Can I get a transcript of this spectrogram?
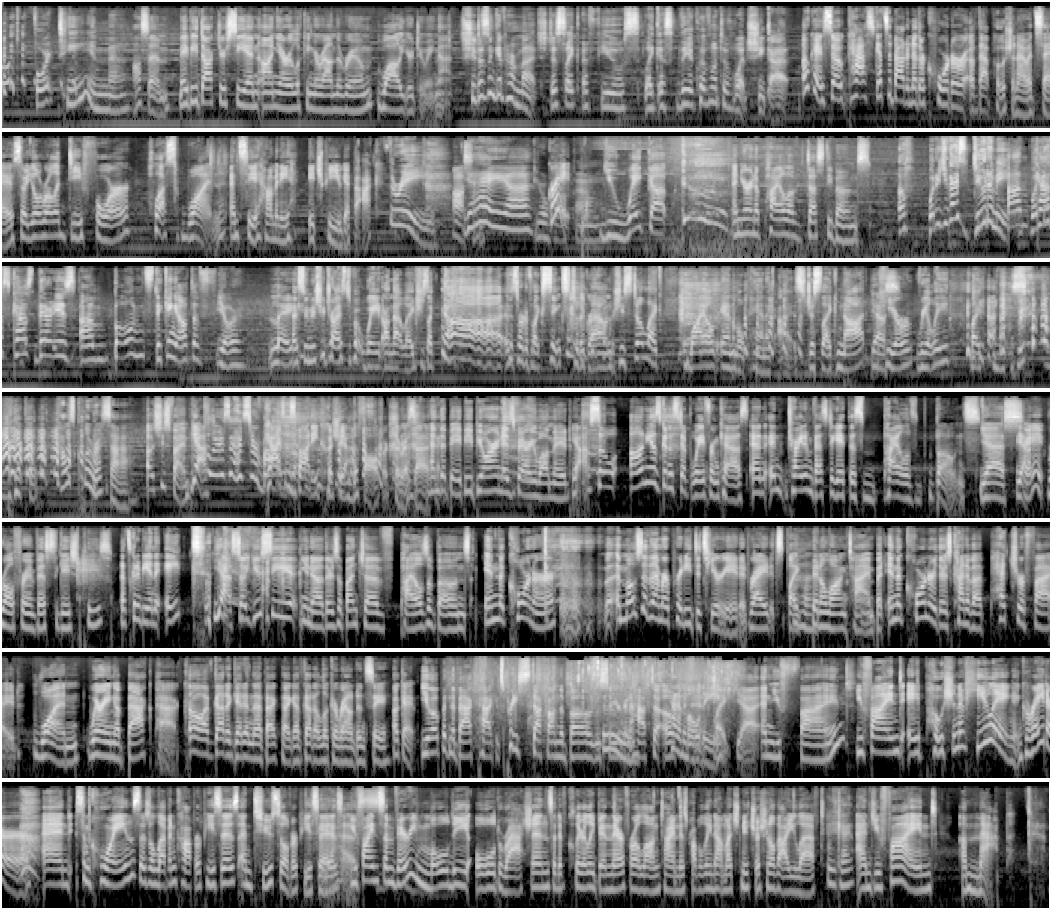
14. Awesome. Maybe Dr. C and Anya are looking around the room while you're doing that. She doesn't give her much, just like a few, like a s the equivalent of what she got. Okay, so Cass gets about another quarter of that potion, I would say. So you'll roll a d4 plus one and see how many HP you get back. Three. Awesome. Yay! Uh, You're Great. welcome. You wake up and you're in a pile of dusty bones. Ugh, what did you guys do to me? um, what the- Cass, Cass, there is um bone sticking out of your leg. As soon as she tries to put weight on that leg, she's like, ah, and it sort of like sinks to the ground. She's still like wild animal panic eyes, just like not Yes. here, really. Like, How's Clarissa? Oh, she's fine. Yeah. Clarissa has survived. Cass's body cushioned the fall for Clarissa. And the baby Bjorn is very well made. yeah. so Anya's going to step away from Cass and, and try and investigate this pile of bones. Yes. Yeah. Great. Roll for investigation, please. That's going to be an eight. Yeah, so you see, you know, there's a bunch of piles of bones in the corner. and most of them are pretty deteriorated, right? It's like uh-huh. been a long time. But in the corner, there's kind of a petrified one wearing a backpack. Oh, I've got to get in that backpack. I've got to look around and see. Okay, you open the backpack. It's pretty stuck on the bones, so you're gonna have to open Kinda moldy. it. Like, yeah, and you find You find a potion of healing, greater, and some coins. There's 11 copper pieces and two silver pieces. Yes. You find some very moldy old rations that have clearly been there for a long time. There's probably not much nutritional value left. Okay. And you find a map.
